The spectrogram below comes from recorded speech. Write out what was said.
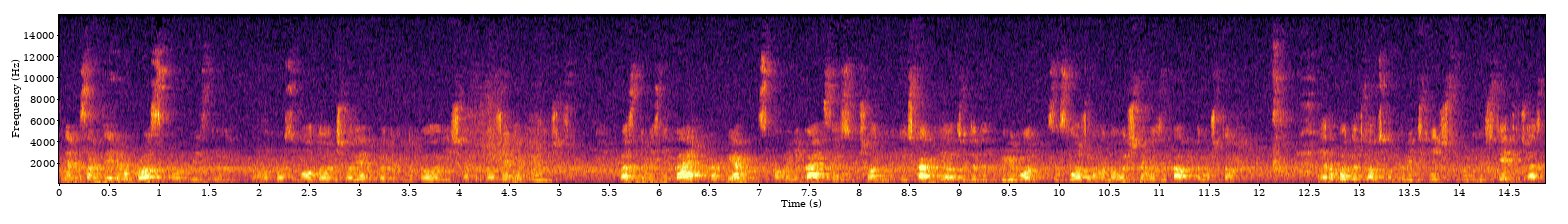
У меня на самом деле вопрос близкий вопросу молодого человека, поэтому такое логичное продолжение получится. У вас не возникает проблем с коммуникацией с учеными? То есть как делать вот этот перевод со сложного научного языка, потому что я работаю в Томском политехническом университете, часто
